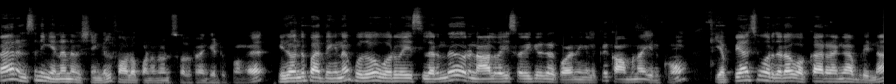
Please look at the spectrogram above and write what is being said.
பேரண்ட்ஸ் நீங்கள் என்னென்ன விஷயங்கள் ஃபாலோ பண்ணணும்னு சொல்கிறேன் கேட்டுக்கோங்க. இது வந்து பார்த்தீங்கன்னா பொதுவாக ஒரு வயசுலேருந்து ஒரு நாலு வயசு வரைக்கும் இருக்கிற குழந்தைங்களுக்கு காமனாக இருக்கும். எப்பயாச்சும் ஒரு தடவை உட்காடுறாங்க அப்படின்னா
